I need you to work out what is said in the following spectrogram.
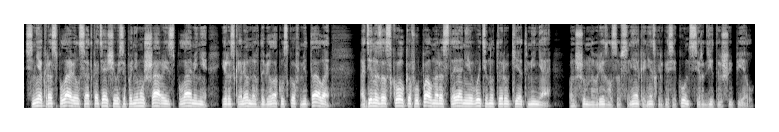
снег расплавился от катящегося по нему шара из пламени и раскаленных до бела кусков металла. Один из осколков упал на расстояние вытянутой руки от меня — он шумно врезался в снег и несколько секунд сердито шипел.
